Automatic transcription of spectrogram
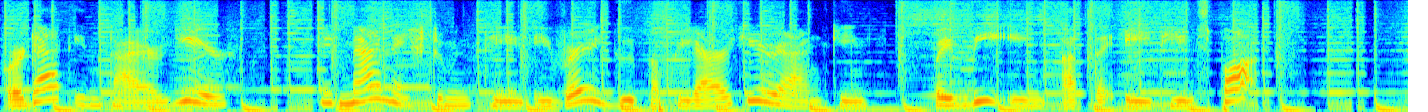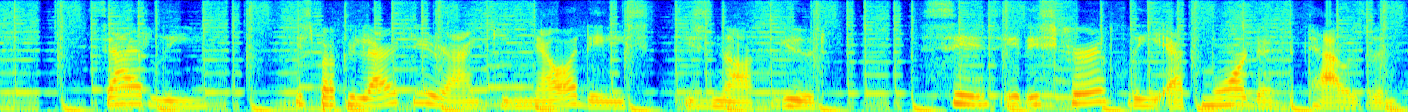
For that entire year, it managed to maintain a very good popularity ranking by being at the 18th spot. Sadly, its popularity ranking nowadays is not good, since it is currently at more than 1,000.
